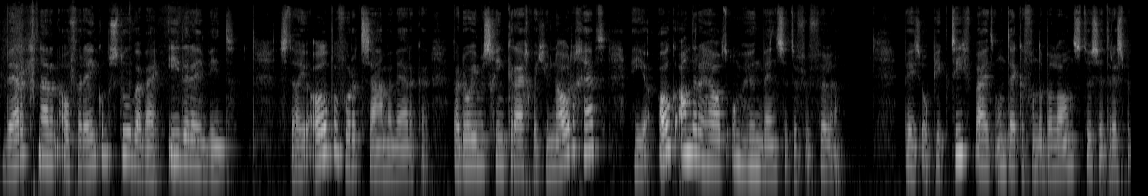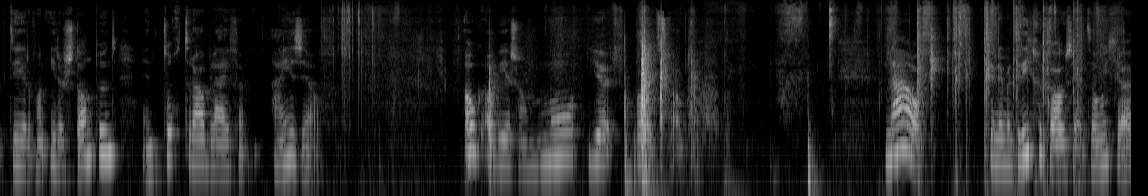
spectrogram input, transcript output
Werk naar een overeenkomst toe waarbij iedereen wint. Stel je open voor het samenwerken, waardoor je misschien krijgt wat je nodig hebt en je ook anderen helpt om hun wensen te vervullen. Wees objectief bij het ontdekken van de balans tussen het respecteren van ieder standpunt en toch trouw blijven aan jezelf. Ook alweer zo'n mooie boodschap. Nou, als je nummer 3 gekozen hebt, dan moet je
